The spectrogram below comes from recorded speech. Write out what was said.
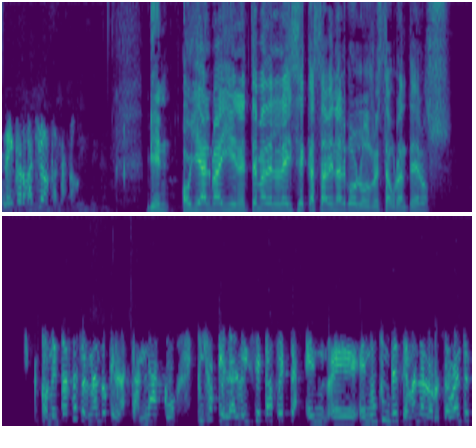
La información, Fernando. Bien, oye Alma, y en el tema de la ley seca, ¿saben algo los restauranteros? Comentarte, Fernando, que la Canaco dijo que la ley seca afecta en, eh, en un fin de semana a los restaurantes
